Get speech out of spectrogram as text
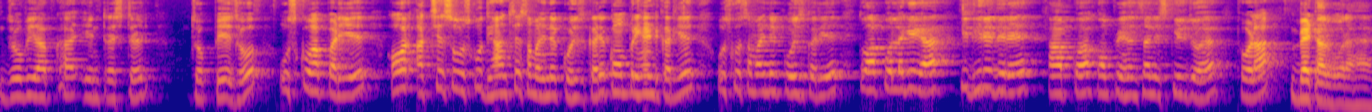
जो भी आपका इंटरेस्टेड जो पेज हो, उसको आप पढ़िए और अच्छे से उसको ध्यान से समझने की कोशिश करिए कॉम्प्रिहेंड करिए, उसको समझने की कोशिश करिए तो आपको लगेगा कि धीरे धीरे आपका कॉम्प्रिहेंशन स्किल जो है थोड़ा बेटर हो रहा है।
